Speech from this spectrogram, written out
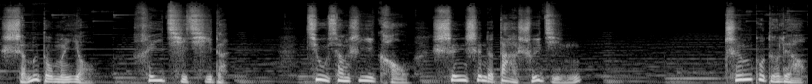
什么都没有，黑漆漆的，就像是一口深深的大水井。真不得了，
